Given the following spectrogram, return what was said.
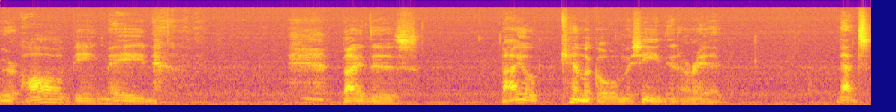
we're all being made by this biochemical machine in our head. That's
